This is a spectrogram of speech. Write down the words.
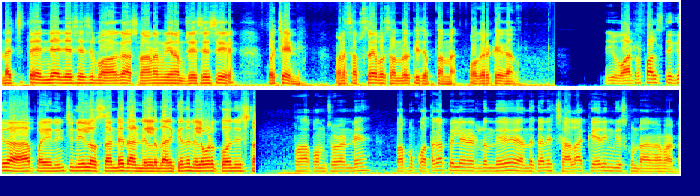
నచ్చితే ఎంజాయ్ చేసేసి బాగా స్నానం గీనం చేసేసి వచ్చేయండి. మన సబ్స్క్రైబర్స్ అందరికీ చెప్తున్నా ఒకరికే కాదు. ఈ వాటర్ ఫాల్స్ దగ్గర పైనుంచి నీళ్ళు వస్తుంటే దాని నిల దాని కింద నిలబడుకొని పాపం చూడండి పాపం కొత్తగా పెళ్ళైనట్లుంది అందుకని చాలా కేరింగ్ తీసుకుంటాను అనమాట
